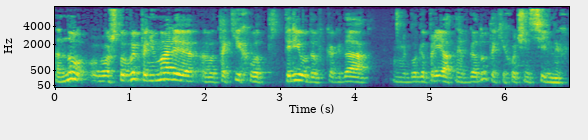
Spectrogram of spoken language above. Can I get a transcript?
Ну, чтобы вы понимали, э, таких вот периодов, когда благоприятные в году, таких очень сильных,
